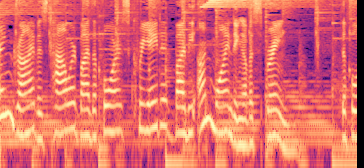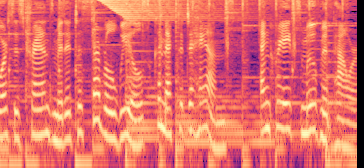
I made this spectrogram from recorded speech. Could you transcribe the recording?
spring drive is powered by the force created by the unwinding of a spring. The force is transmitted to several wheels connected to hands and creates movement power,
